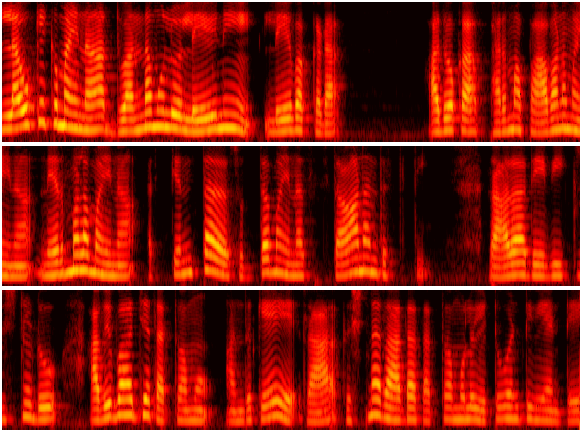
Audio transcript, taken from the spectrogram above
లౌకికమైన ద్వంద్వములు లేని లేవక్కడ అదొక పరమ పావనమైన నిర్మలమైన అత్యంత శుద్ధమైన సచిదానంద స్థితి. రాధాదేవి కృష్ణుడు అవిభాజ్య తత్వము. అందుకే రా కృష్ణ రాధా తత్వములు ఎటువంటివి అంటే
